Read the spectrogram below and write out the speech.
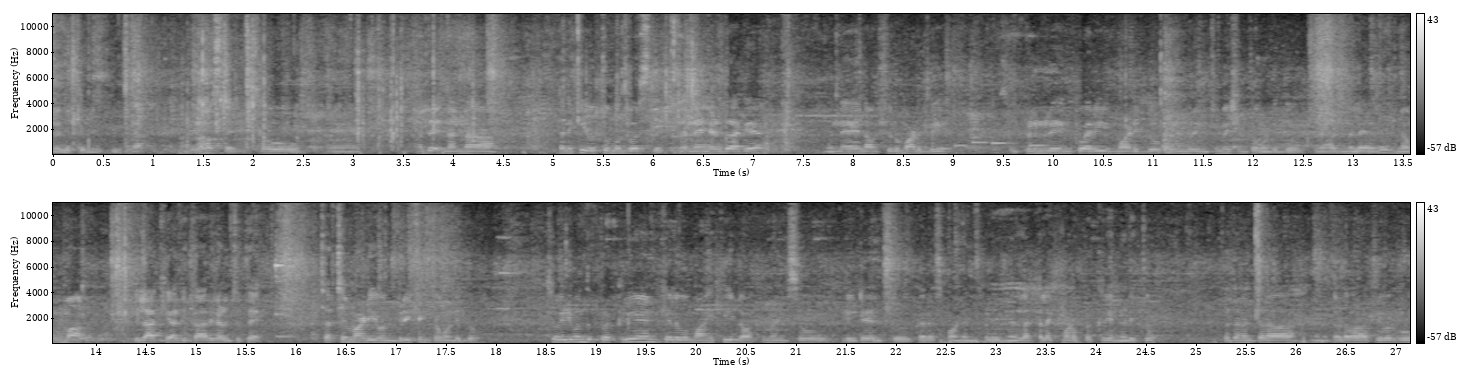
ತನಿಖೆ ನಮಸ್ತೆ ಸೊ ಅದೇ ನನ್ನ ತನಿಖೆ ಇವತ್ತು ಮುಂದುವರಿಸಿದೆ. ನೆನ್ನೆ ಹೇಳಿದಾಗೆ ಮೊನ್ನೆ ನಾವು ಶುರು ಮಾಡಿದ್ವಿ. ಪ್ರಿಲಿಮಿನರಿ ಇನ್ಕ್ವೈರಿ ಮಾಡಿದ್ದು ಪ್ರಿಲಿಮಿನರಿ ಇನ್ಫಾರ್ಮೇಷನ್ ತೊಗೊಂಡಿದ್ದು. ಆದಮೇಲೆ ನಮ್ಮ ಇಲಾಖೆ ಅಧಿಕಾರಿಗಳ ಜೊತೆ ಚರ್ಚೆ ಮಾಡಿ ಒಂದು ಬ್ರೀಫಿಂಗ್ ತೊಗೊಂಡಿದ್ದು. ಸೊ ಈ ಒಂದು ಪ್ರಕ್ರಿಯೆ ಕೆಲವು ಮಾಹಿತಿ ಡಾಕ್ಯುಮೆಂಟ್ಸು ಡೀಟೇಲ್ಸು ಕರೆಸ್ಪಾಂಡೆನ್ಸ್ಗಳು ಇದನ್ನೆಲ್ಲ ಕಲೆಕ್ಟ್ ಮಾಡೋ ಪ್ರಕ್ರಿಯೆ ನಡೀತು. ತದನಂತರ ನಾನು ತಡವರಾತ್ರಿವರೆಗೂ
